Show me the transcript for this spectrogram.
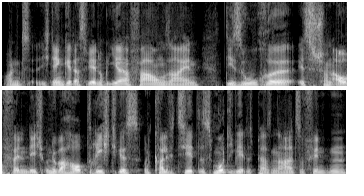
Und ich denke, das wird noch Ihre Erfahrung sein. Die Suche ist schon aufwendig und überhaupt richtiges und qualifiziertes, motiviertes Personal zu finden,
